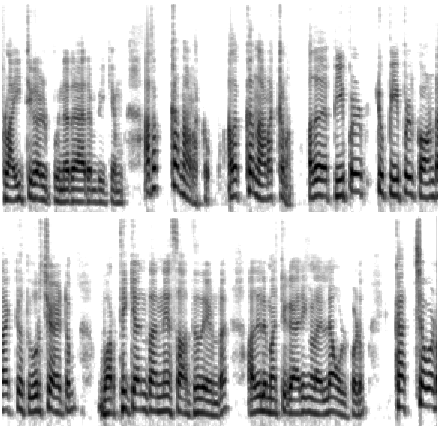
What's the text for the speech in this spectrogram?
ഫ്ലൈറ്റുകൾ പുനരാരംഭിക്കും. അതൊക്കെ നടക്കും. അതൊക്കെ നടക്കണം. അത് പീപ്പിൾ ടു പീപ്പിൾ കോണ്ടാക്റ്റ് തീർച്ചയായിട്ടും വർദ്ധിക്കാൻ തന്നെ സാധ്യതയുണ്ട്. അതിൽ മറ്റു കാര്യങ്ങളെല്ലാം ഉൾപ്പെടും. കച്ചവട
